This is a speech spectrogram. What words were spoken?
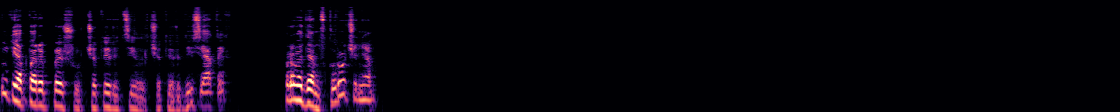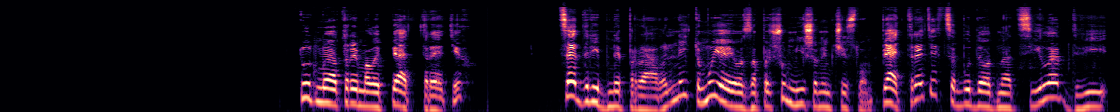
Тут я перепишу 4,4. Проведемо скорочення. Тут ми отримали 5 третіх. Це дріб неправильний, тому я його запишу мішаним числом. 5 третіх це буде 1,2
